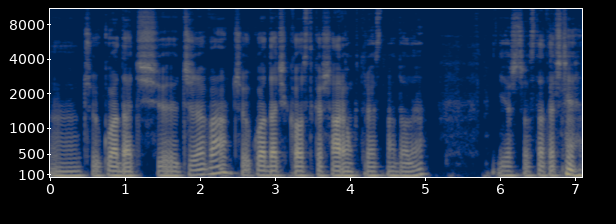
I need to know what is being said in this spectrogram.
Yy, czy układać yy, drzewa, czy układać kostkę szarą, która jest na dole. Jeszcze ostatecznie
